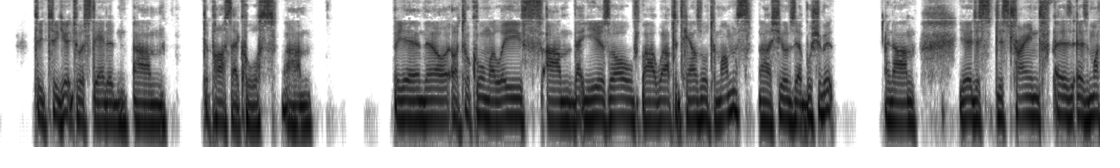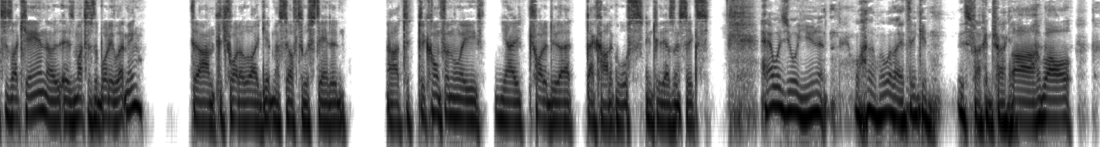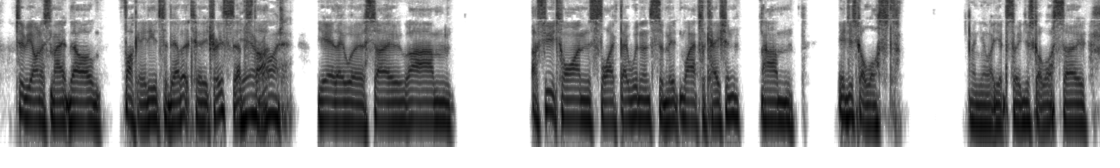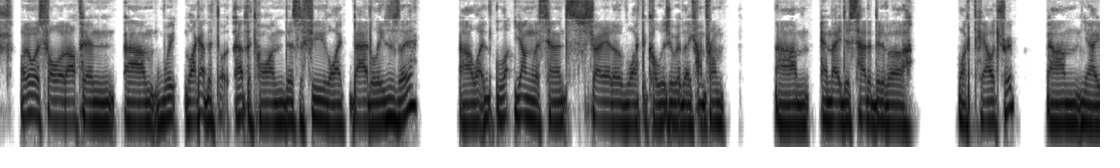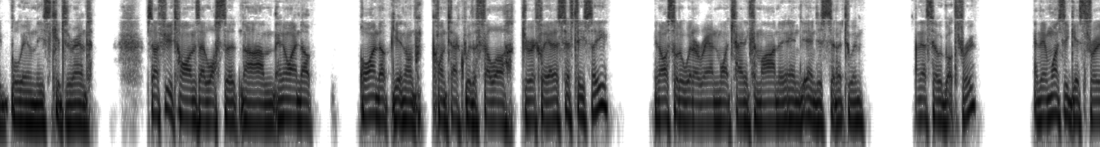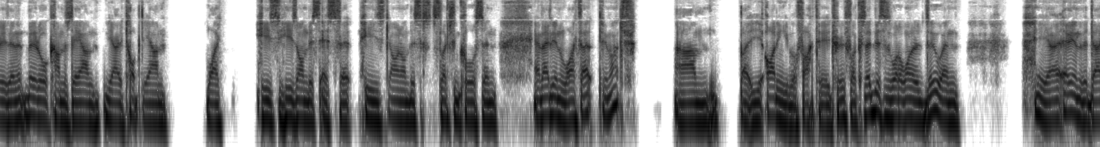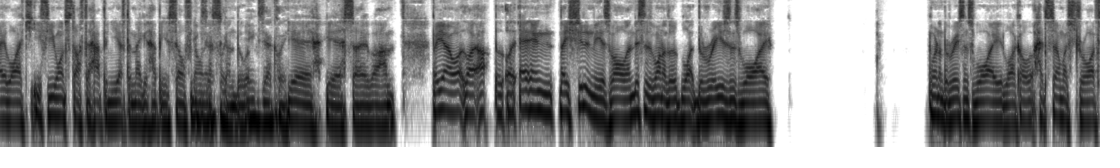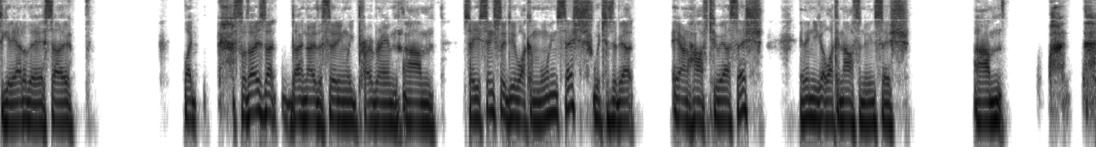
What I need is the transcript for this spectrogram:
to, to get to a standard, um, to pass that course. Um, but yeah, and then I, I, took all my leave, um, that year as well. Uh, went up to Townsville to mum's. Uh, she lives out bush a bit. And, um, yeah, just, just trained as, as much as I can, uh, as much as the body let me to, um, to try to like get myself to a standard uh, to, to confidently, you know, try to do that, that cadre course in 2006. How was your unit? What, what were they thinking? This fucking trucking? Uh, well, to be honest, mate, they were fucking idiots about it, to tell you the truth, at yeah, the start. Right. Yeah, they were. So, um, a few times, like they wouldn't submit my application. Um, it just got lost. And you're like, yep, so it just got lost. So I'd always followed up and, um, we, like at the, at the time, there's a few like bad leaders there uh, like young lieutenants straight out of like the college or where they come from. Um, and they just had a bit of a like power trip, um, you know, bullying these kids around. So a few times they lost it. Um, and I end up, I end up getting on contact with a fella directly at SFTC. And I sort of went around my chain of command and, and just sent it to him. And that's how we got through. And then once it gets through, then it, then it all comes down, you know, top down, like he's he's on this SFET, he's going on this selection course, and and they didn't like that too much. Um, but yeah, I didn't give a fuck to you, truth. Like I said, this is what I wanted to do, and yeah, at the end of the day, like if you want stuff to happen, you have to make it happen yourself. No exactly. one else is going to do it. Exactly. Yeah, yeah. So, um, but you know what, like, uh, and they shitted me as well, and this is one of the like the reasons why. One of the reasons why, like, I had so much drive to get out of there. So, like for those that don't know the 13 week program, um, so you essentially do like a morning sesh, which is about hour and a half, two hour sesh. And then you got like an afternoon sesh. Um,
